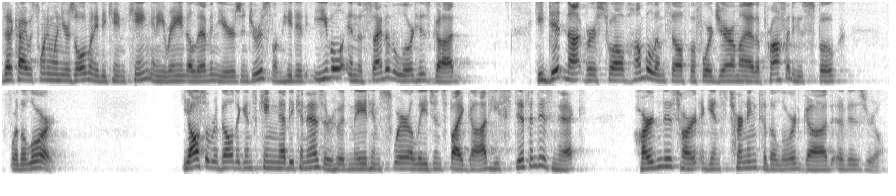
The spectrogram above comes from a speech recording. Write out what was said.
Zedekiah was 21 years old when he became king, and he reigned 11 years in Jerusalem. He did evil in the sight of the Lord his God. He did not, verse 12, humble himself before Jeremiah the prophet who spoke for the Lord. He also rebelled against King Nebuchadnezzar, who had made him swear allegiance by God. He stiffened his neck, hardened his heart against turning to the Lord God of Israel.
